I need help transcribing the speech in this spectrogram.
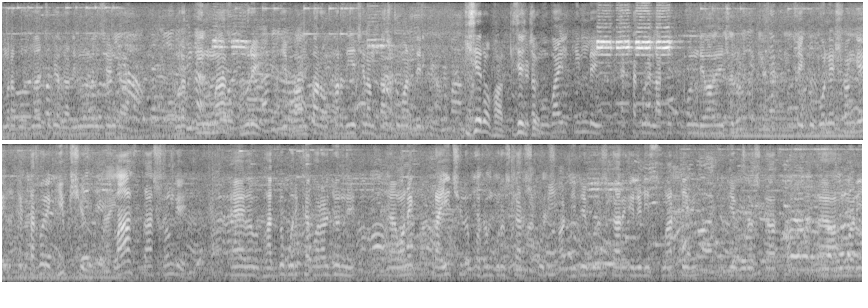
আমরা বদলাঞ্চলের দাদিমা মোবাইল সেন্টার আমরা তিন মাস ধরে যে বাম্পার অফার দিয়েছিলাম কাস্টমারদেরকে কিসের অফার কিসের জন্য? মোবাইল কিনলেই একটা করে লাকি কুপন দেওয়া হয়েছিল। সেই কুপনের সঙ্গে একটা করে গিফট ছিল। প্লাস তার সঙ্গে ভাগ্য পরীক্ষা করার জন্য অনেক প্রাইজ ছিল। প্রথম পুরস্কার স্কুটি দ্বিতীয় পুরস্কার এলইডি স্মার্ট টিভি তৃতীয় পুরস্কার আলমারি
